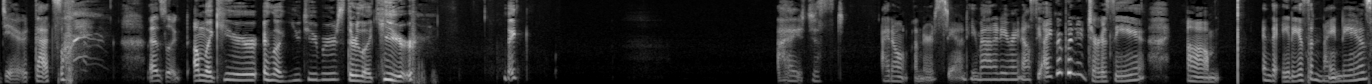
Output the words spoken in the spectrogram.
Dude that's that's like I'm like here and like YouTubers, they're like here. like I just I don't understand humanity right now. See, I grew up in New Jersey um in the 80s and 90s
